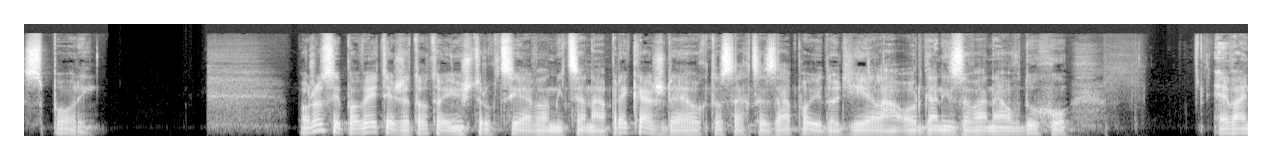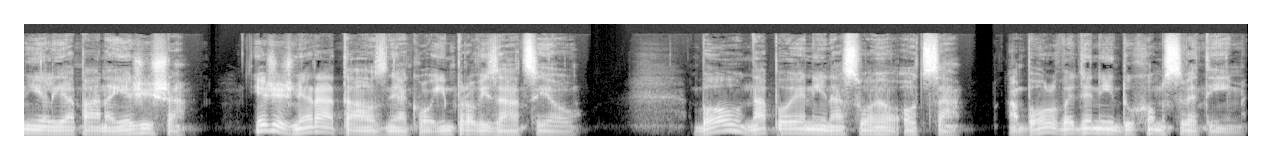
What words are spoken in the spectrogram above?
spory. Možno si poviete, že toto je inštrukcia veľmi cená pre každého, kto sa chce zapojiť do diela organizovaného v duchu Evanielia pána Ježiša. Ježiš nerátal s nejakou improvizáciou. Bol napojený na svojho otca a bol vedený Duchom Svetým.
